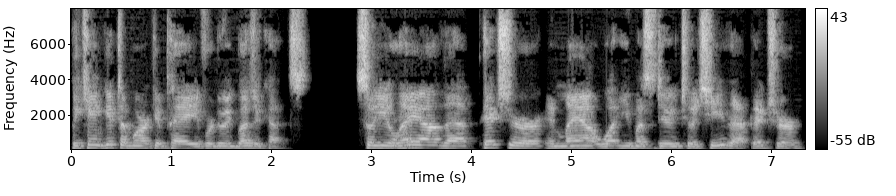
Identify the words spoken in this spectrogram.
We can't get to market pay if we're doing budget cuts. So you lay out that picture and lay out what you must do to achieve that picture.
